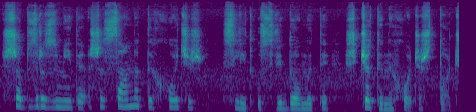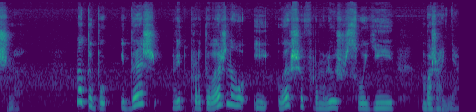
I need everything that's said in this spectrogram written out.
щоб зрозуміти, що саме ти хочеш, слід усвідомити, що ти не хочеш точно. Ну, типу, ідеш від протилежного і легше формулюєш свої бажання.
